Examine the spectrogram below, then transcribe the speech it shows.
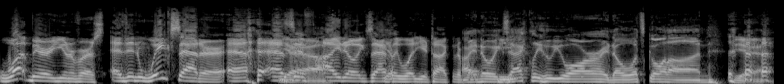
"What mirror universe?" and then winks at her as if I know exactly Yep. what you're talking about. I know exactly who you are. I know what's going on. Yeah,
